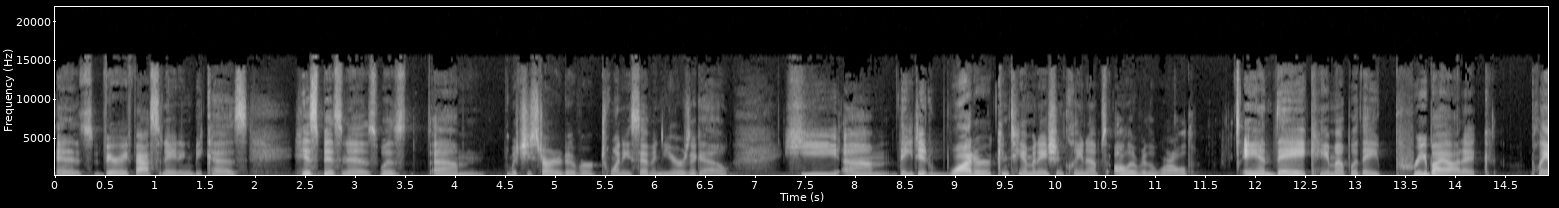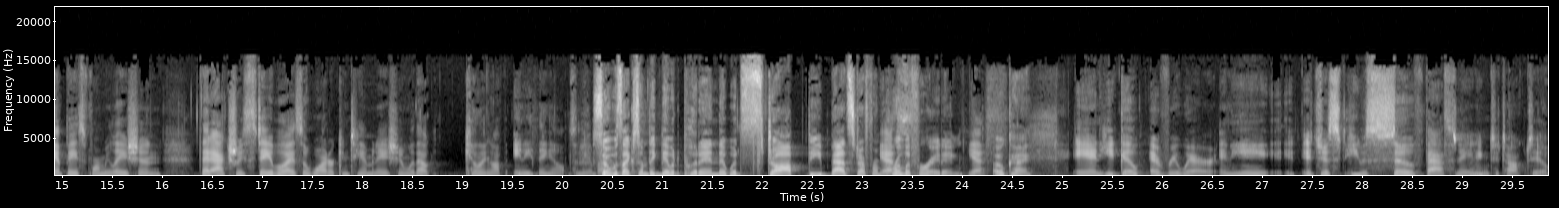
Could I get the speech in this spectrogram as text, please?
And it's very fascinating because his business was, um, which he started over 27 years ago. He um, they did water contamination cleanups all over the world, and they came up with a prebiotic plant-based formulation that actually stabilized the water contamination without killing off anything else in the environment. So it was like something they would put in that would stop the bad stuff from Yes. proliferating. Yes. Okay. and he'd go everywhere and he it just he was so fascinating hmm. to talk to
